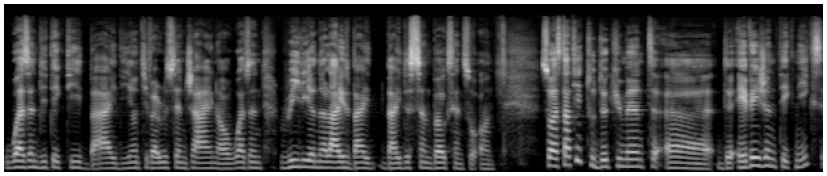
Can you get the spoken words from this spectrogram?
wasn't detected by the antivirus engine or wasn't really analyzed by, by the sandbox and so on. So I started to document uh, the evasion techniques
